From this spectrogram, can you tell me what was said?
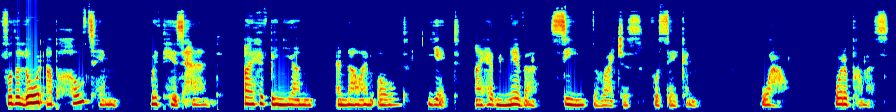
for the Lord upholds him with his hand. I have been young, and now I'm old, yet I have never seen the righteous forsaken. Wow, what a promise.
